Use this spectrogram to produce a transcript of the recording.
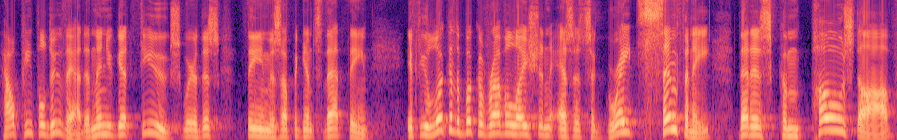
how people do that. And then you get fugues where this theme is up against that theme. If you look at the book of Revelation as it's a great symphony that is composed of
